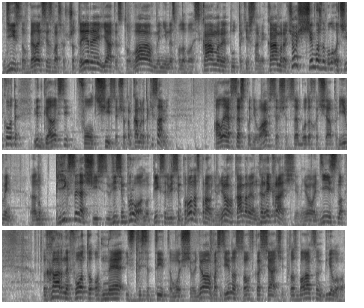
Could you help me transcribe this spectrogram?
Дійсно, в Galaxy S24 я тестував, мені не сподобались камери, тут такі ж самі камери. Чого ще можна було очікувати від Galaxy Fold 6, якщо там камери такі самі. Але я все ж сподівався, що це буде хоча б рівень е, ну, Pixel 6, 8 Pro. Ну, Pixel 8 Pro насправді в нього камери не найкращі. В нього дійсно гарне фото одне із десяти, тому що в нього постійно софт косячить, то з балансом білого,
